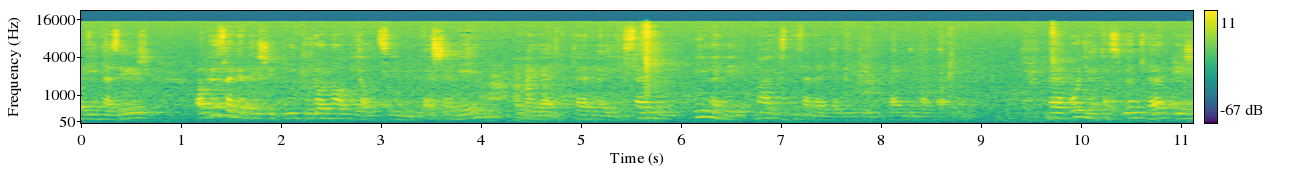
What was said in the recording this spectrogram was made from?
kezdeményezés a Közlekedési Kultúra Napja című esemény, amelyet terveink szerint minden év május 11-én megünnepelünk. De hogy jött az ötlet, és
